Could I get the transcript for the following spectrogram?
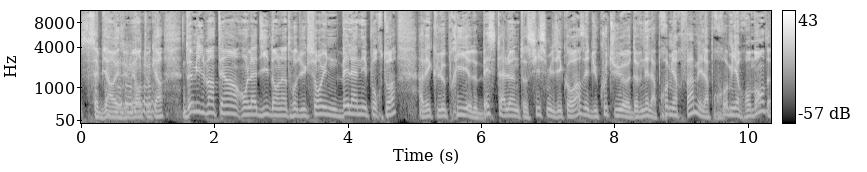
c'est bien résumé en tout cas. 2021, on l'a dit dans l'introduction, une belle année pour toi avec le prix de Best Talent au Swiss Music Awards et du coup tu euh, devenais la première femme et la première romande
